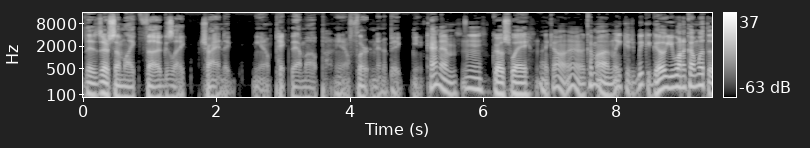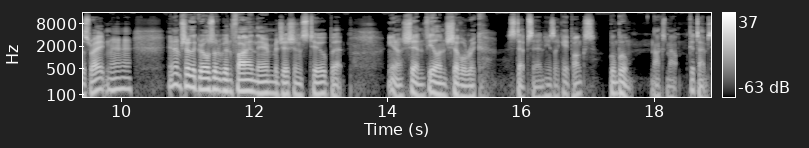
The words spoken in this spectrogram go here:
there's there's some like thugs like trying to you know pick them up, you know, flirting in a big you know, kind of eh, gross way. Like oh yeah, come on, we could we could go. You want to come with us, right? And I'm sure the girls would have been fine. They're magicians too, but you know, Shin feeling chivalric steps in. He's like, hey, punks. Boom, boom. Knocks him out. Good times.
